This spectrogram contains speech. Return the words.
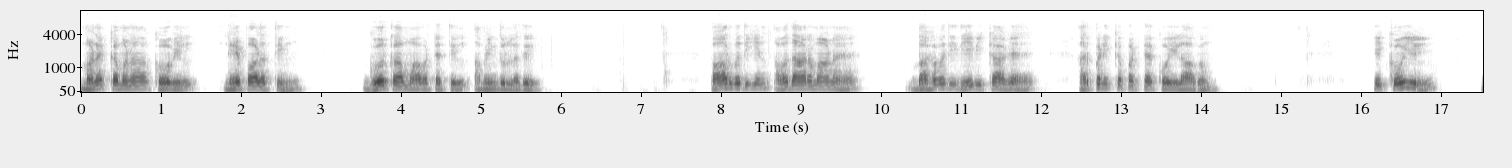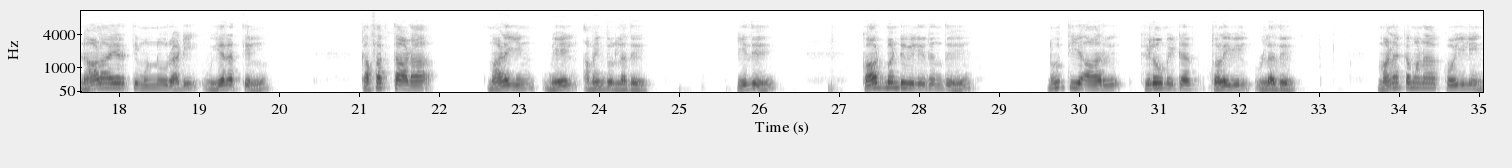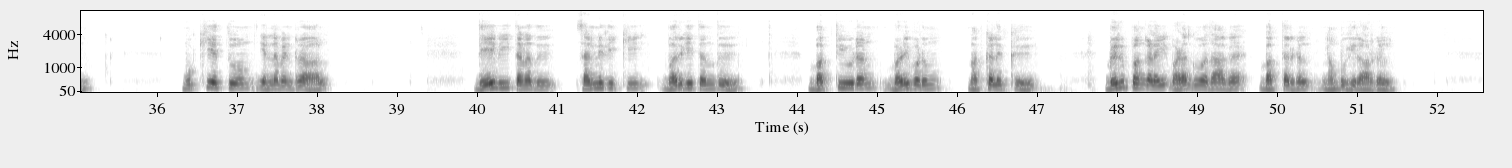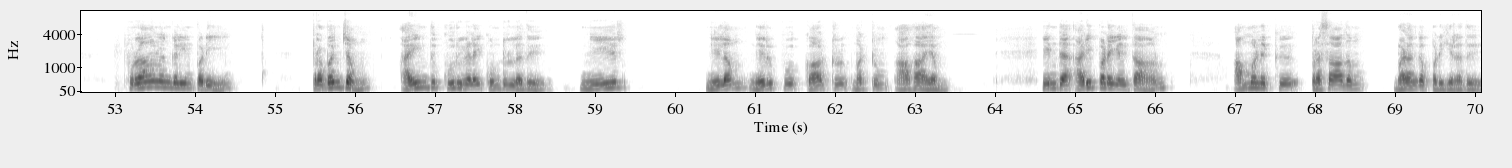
மணக்கமனா கோவில் நேபாளத்தின் கோர்கா மாவட்டத்தில் அமைந்துள்ளது. பார்வதியின் அவதாரமான பகவதி தேவிக்காக அர்ப்பணிக்கப்பட்ட கோயிலாகும். இக்கோயில் நாலாயிரத்தி முந்நூறு அடி உயரத்தில் கஃபக்தாடா மலையின் மேல் அமைந்துள்ளது. இது காட்மண்டுவிலிருந்து நூற்றி ஆறு கிலோமீட்டர் தொலைவில் உள்ளது. மணக்கமனா கோயிலின் முக்கியத்துவம் என்னவென்றால், தேவி தனது சந்நிதிக்கு வருகை தந்து பக்தியுடன் வழிபடும் மக்களுக்கு விருப்பங்களை வழங்குவதாக பக்தர்கள் நம்புகிறார்கள். புராணங்களின்படி, பிரபஞ்சம் ஐந்து கூறுகளை கொண்டுள்ளது நீர், நிலம், நெருப்பு, காற்று மற்றும் ஆகாயம். இந்த அடிப்படையில்தான் அம்மனுக்கு பிரசாதம் வழங்கப்படுகிறது.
